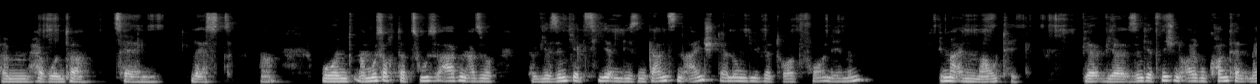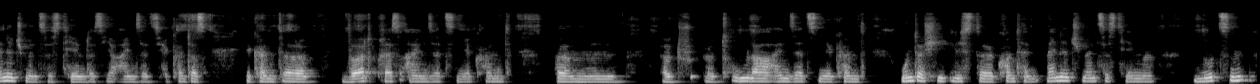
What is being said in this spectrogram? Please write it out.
ähm, herunterzählen lässt. Ja. Und man muss auch dazu sagen, also wir sind jetzt hier in diesen ganzen Einstellungen, die wir dort vornehmen, immer in Mautic. Wir, wir sind jetzt nicht in eurem Content-Management-System, das ihr einsetzt. Ihr könnt das, ihr könnt äh, WordPress einsetzen, ihr könnt ähm, äh, äh, Joomla einsetzen. Ihr könnt unterschiedlichste Content-Management-Systeme nutzen.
